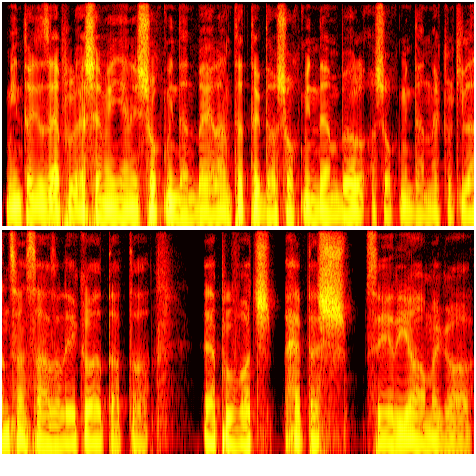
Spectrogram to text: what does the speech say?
mint hogy az Apple eseményen is sok mindent bejelentettek, de a sok mindenből, a sok mindennek a 90%-a, tehát a Apple Watch 7-es széria, meg a,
